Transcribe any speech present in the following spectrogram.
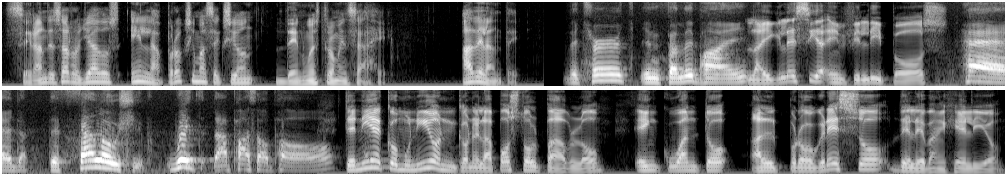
serán desarrollados en la próxima sección de nuestro mensaje. Adelante. La iglesia en Filipos tenía comunión con el apóstol Pablo en cuanto al progreso del Evangelio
